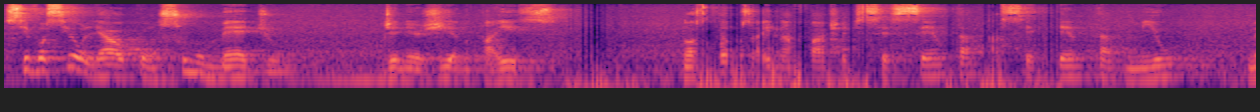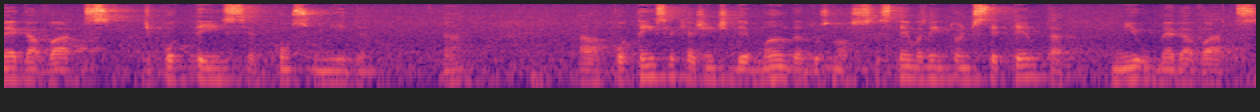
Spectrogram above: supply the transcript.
Se você olhar o consumo médio de energia no país, nós estamos aí na faixa de 60 a 70 mil megawatts de potência consumida. Né? A potência que a gente demanda dos nossos sistemas é em torno de 70 mil megawatts,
